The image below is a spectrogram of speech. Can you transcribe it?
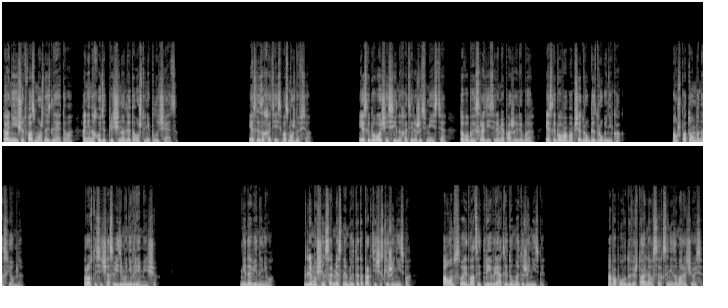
то они ищут возможность для этого, они находят причины для того, что не получается. Если захотеть, возможно, все. Если бы вы очень сильно хотели жить вместе, то вы бы и с родителями пожили бы, если бы вам вообще друг без друга никак. А уж потом бы на съемную. Просто сейчас, видимо, не время еще. Не дави на него. Для мужчин совместный быт — это практически женитьба. А он в свои 23 вряд ли думает о женитьбе. А по поводу виртуального секса не заморачивайся.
